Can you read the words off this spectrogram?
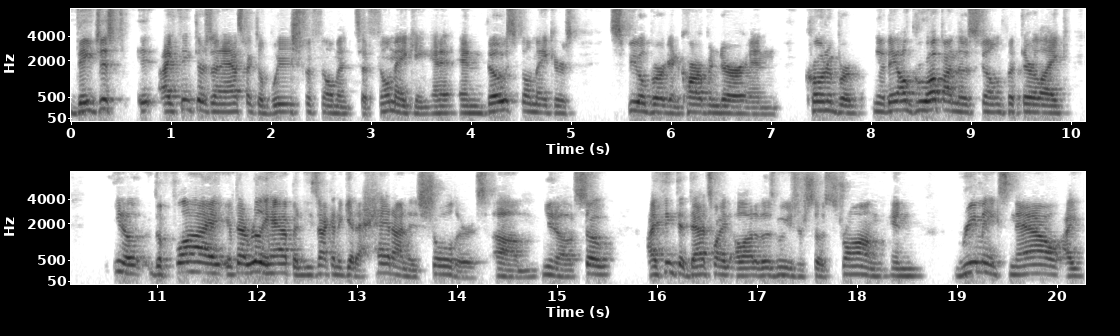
They just, it, I think there's an aspect of wish fulfillment to filmmaking, and it, and those filmmakers, Spielberg and Carpenter and Cronenberg, you know, they all grew up on those films, but they're like, you know, The Fly. If that really happened, he's not going to get a head on his shoulders, um, you know. So I think that that's why a lot of those movies are so strong and remakes now I,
